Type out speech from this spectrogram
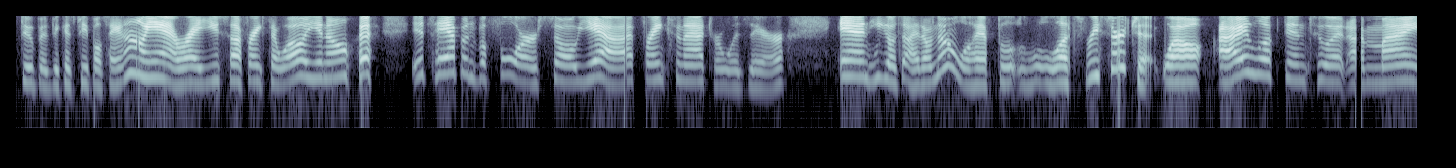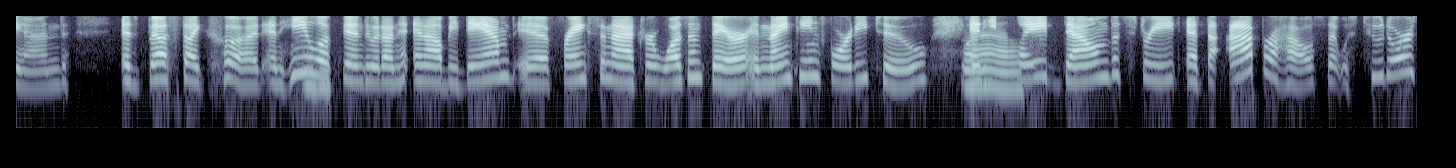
stupid because people say, "Oh yeah, right, you saw Frank." Sinatra. Well, you know, it's happened before, so yeah, Frank Sinatra was there. And he goes, "I don't know. We'll have to let's research it." Well, I looked into it on my end as best I could, and he Mhm. looked into it, on, and I'll be damned if Frank Sinatra wasn't there in 1942, wow. and he played down the street at the Opera House that was two doors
